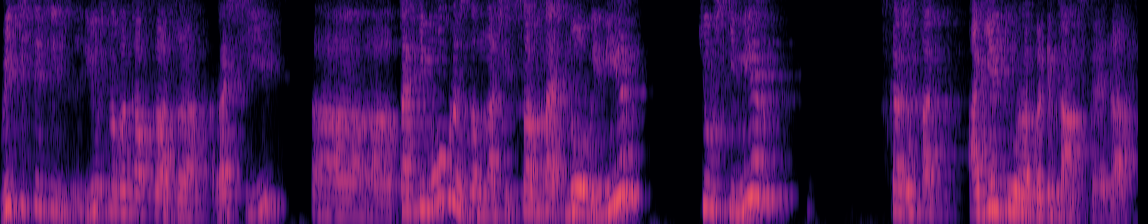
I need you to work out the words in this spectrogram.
вытеснить из Южного Кавказа России, э, таким образом, значит, создать новый мир, тюркский мир, скажем так, агентура британская, да,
